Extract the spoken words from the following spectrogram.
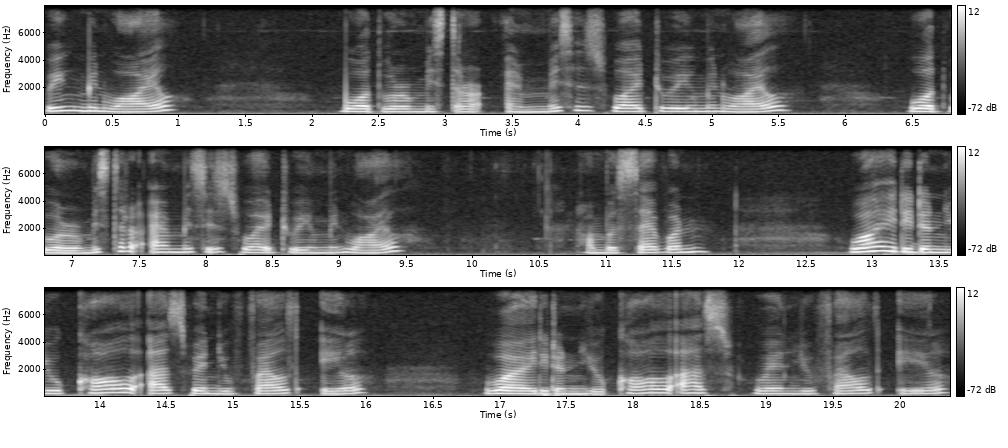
doing meanwhile? What were Mr. and Mrs. White doing meanwhile? What were Mr. and Mrs. White doing meanwhile? Number seven. Why didn't you call us when you felt ill? Why didn't you call us when you felt ill?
